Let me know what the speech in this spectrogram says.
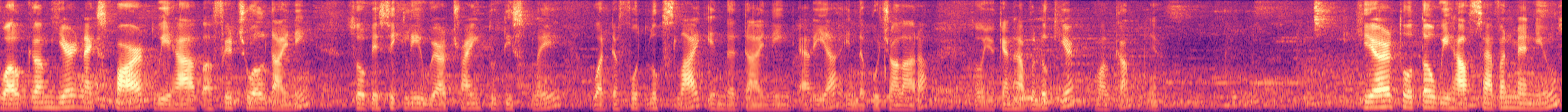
Welcome here. Next part, we have a virtual dining. So basically, we are trying to display what the food looks like in the dining area in the Burj Al Arab. So you can have a look here. Welcome. Here, total we have seven menus.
